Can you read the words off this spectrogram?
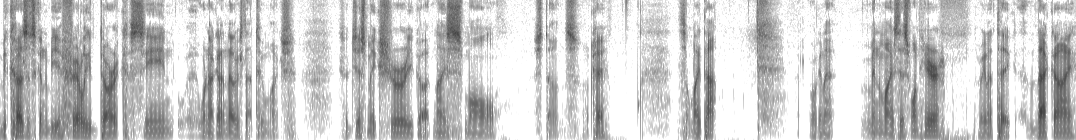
because it's going to be a fairly dark scene, we're not going to notice that too much. So just make sure you got nice small stones, okay? Something like that. We're going to minimize this one here. We're going to take that guy,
